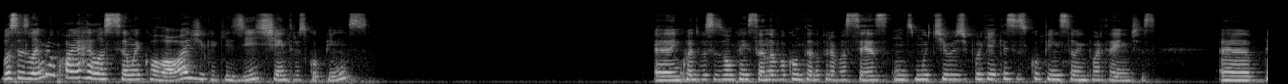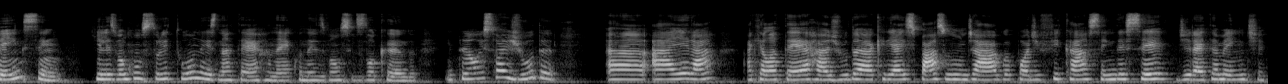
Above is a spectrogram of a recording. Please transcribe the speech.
Vocês lembram qual é a relação ecológica que existe entre os cupins? Uh, enquanto vocês vão pensando, eu vou contando para vocês um dos motivos de por que, que esses cupins são importantes. Uh, pensem que eles vão construir túneis na Terra, né, quando eles vão se deslocando. Então, isso ajuda a, a aerar aquela terra, ajuda a criar espaços onde a água pode ficar sem descer diretamente.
